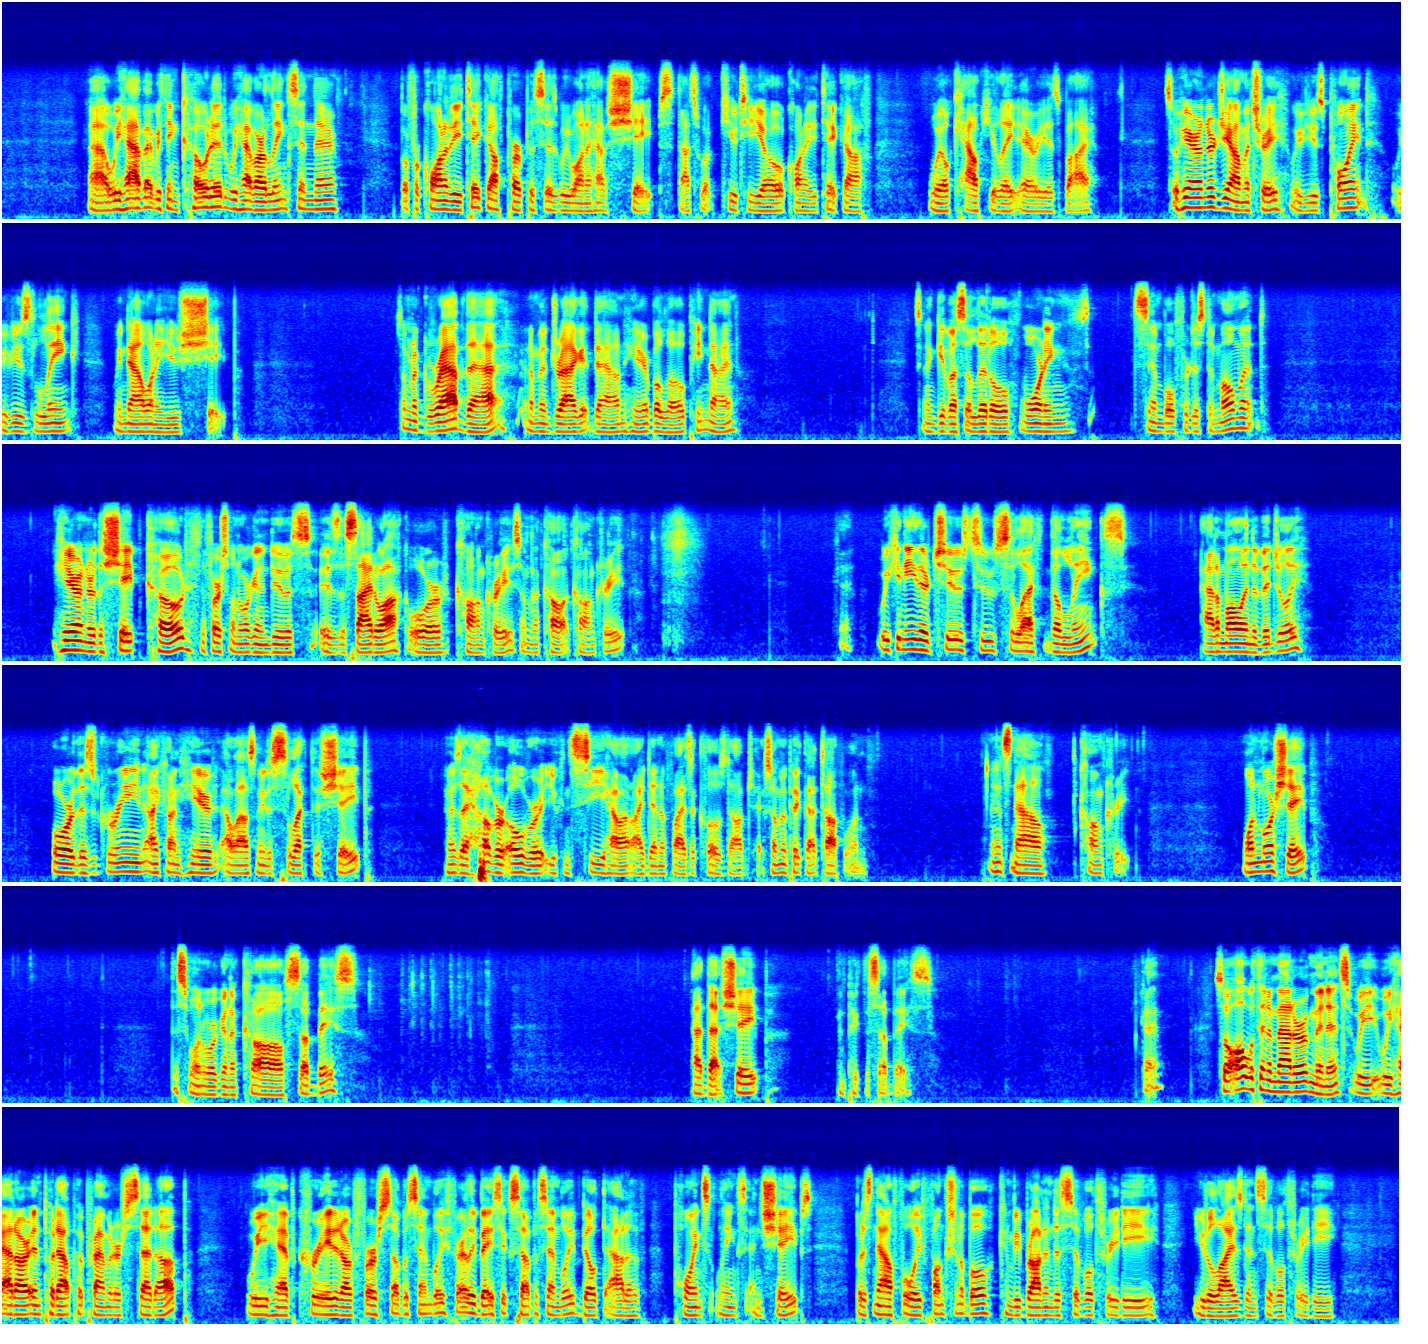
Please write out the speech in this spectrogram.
Uh, we have everything coded, we have our links in there, but for quantity takeoff purposes, we want to have shapes. That's what QTO, quantity takeoff, will calculate areas by. So here under geometry, we've used point, we've used link, we now want to use shape. So I'm going to grab that and I'm going to drag it down here below P9. It's going to give us a little warning symbol for just a moment. Here under the shape code, the first one we're going to do is, is the sidewalk or concrete. So I'm going to call it concrete. Okay. We can either choose to select the links, add them all individually, or this green icon here allows me to select the shape and as I hover over it, you can see how it identifies a closed object. So I'm going to pick that top one. And it's now concrete. One more shape. This one we're going to call subbase. Add that shape and pick the subbase. Okay. So all within a matter of minutes, we, we had our input-output parameters set up we have created our first subassembly, fairly basic subassembly built out of points, links, and shapes. but it's now fully functionable, can be brought into Civil 3D, utilized in Civil 3D.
